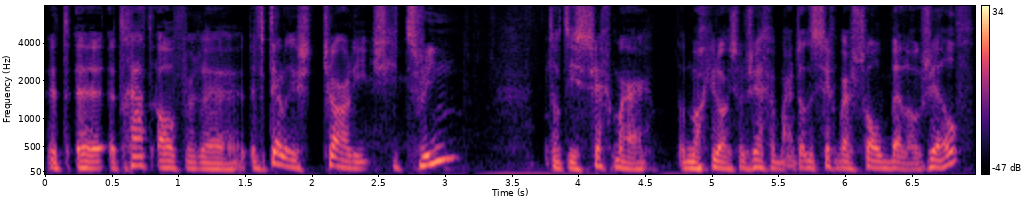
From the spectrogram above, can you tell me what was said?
Het, het gaat over... de verteller is Charlie Citrine. Dat is zeg maar, dat mag je nooit zo zeggen... maar dat is zeg maar Saul Bello zelf.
